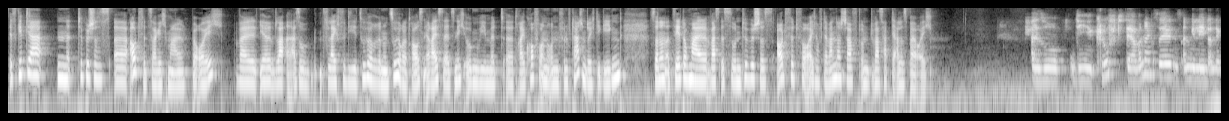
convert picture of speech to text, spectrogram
es gibt ja ein typisches äh, Outfit, sage ich mal, bei euch weil ihr, also vielleicht für die Zuhörerinnen und Zuhörer da draußen, ihr reist ja jetzt nicht irgendwie mit äh, drei Koffern und fünf Taschen durch die Gegend, sondern erzählt doch mal, was ist so ein typisches Outfit für euch auf der Wanderschaft und was habt ihr alles bei euch? Also die Kluft der Wandergesellen ist angelehnt an, der,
